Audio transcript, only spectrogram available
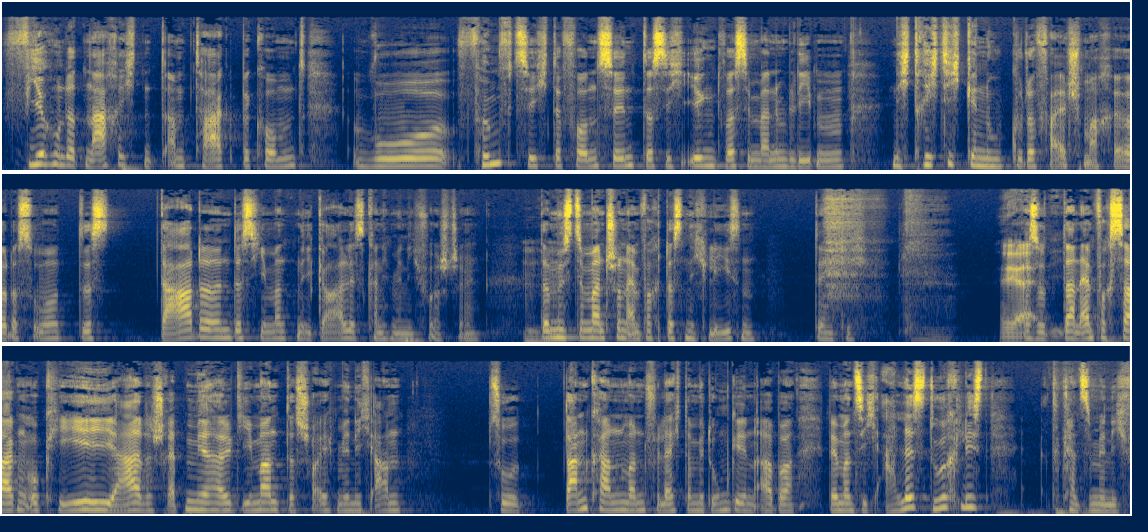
400 Nachrichten am Tag bekommt, wo 50 davon sind, dass ich irgendwas in meinem Leben nicht richtig genug oder falsch mache oder so. Dass da dann, dass jemandem egal ist, kann ich mir nicht vorstellen. Mhm. Da müsste man schon einfach das nicht lesen, denke ich. Ja. Also dann einfach sagen, okay, ja, da schreibt mir halt jemand, das schaue ich mir nicht an. So, dann kann man vielleicht damit umgehen, aber wenn man sich alles durchliest, kannst du mir nicht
